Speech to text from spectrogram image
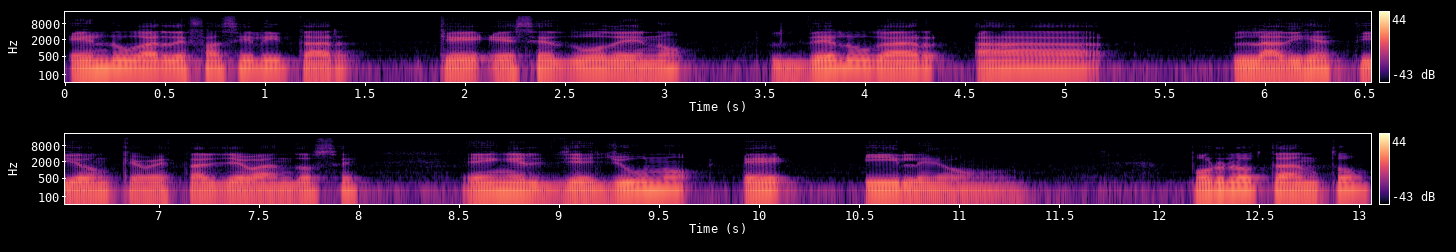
en lugar de facilitar que ese duodeno dé lugar a la digestión que va a estar llevándose en el yeyuno e y león. Por lo tanto,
